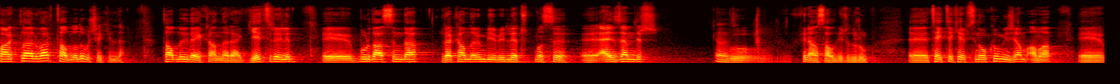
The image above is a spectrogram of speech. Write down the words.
farklar var, tabloda bu şekilde. Tabloyu da ekranlara getirelim. E, burada aslında rakamların birbiriyle tutması e, elzemdir. Evet. Bu finansal bir durum. Ee, tek tek hepsini okumayacağım ama e,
